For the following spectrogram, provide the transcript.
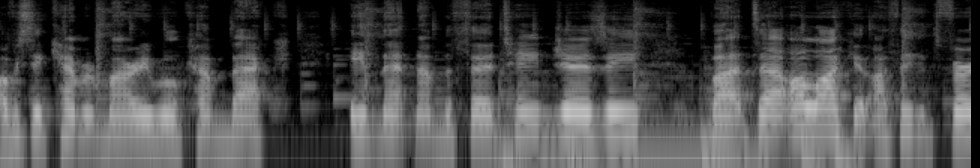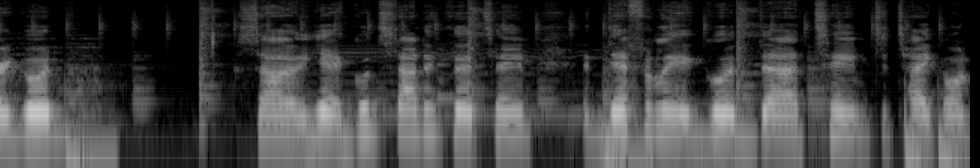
Obviously, Cameron Murray will come back in that number 13 jersey, but uh, I like it. I think it's very good. So, yeah, good starting 13 and definitely a good uh, team to take on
